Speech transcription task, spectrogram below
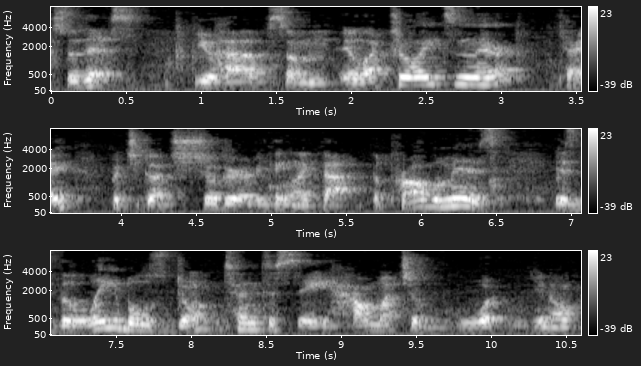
So this, you have some electrolytes in there, okay? But you got sugar, everything like that. The problem is, is the labels don't tend to say how much of what, you know,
